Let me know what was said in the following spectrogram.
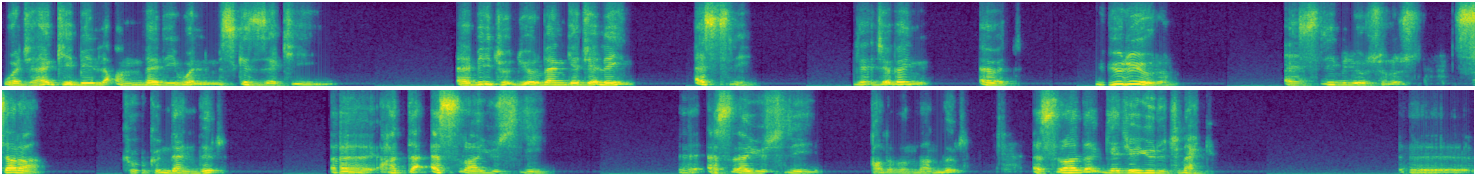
vecheki bil amberi vel miskizzeki Ebitu diyor ben geceleyin esri gece ben evet yürüyorum. Esri biliyorsunuz Sara kökündendir. Ee, hatta Esra Yusri e, Esra Yusri kalıbındandır. Esra da gece yürütmek. Ee,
